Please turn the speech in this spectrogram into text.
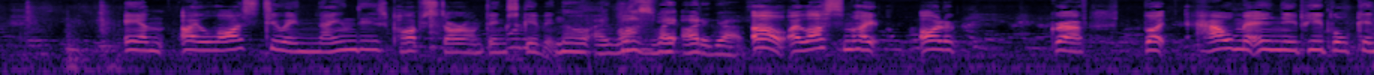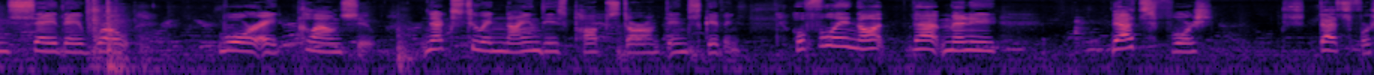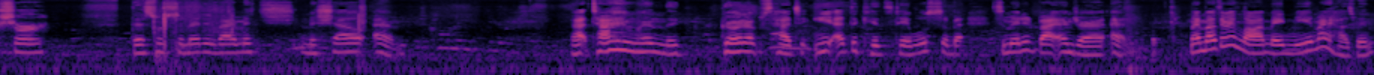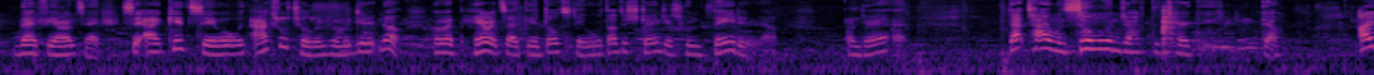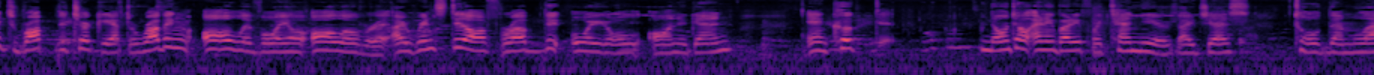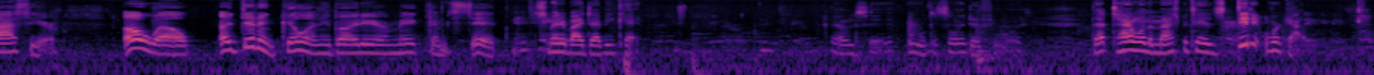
and I lost to a '90s pop star on Thanksgiving. No, I lost my autograph. Oh, I lost my autograph, but how many people can say they wrote wore a clown suit next to a 90s pop star on Thanksgiving? Hopefully not that many. That's for that's for sure. This was submitted by Mich- Michelle M. That time when the grown-ups had to eat at the kids' table, sub- submitted by Andrea N. My mother-in-law made me and my husband, then fiance, sit at kids' table with actual children whom we didn't know, while my parents sat at the adults' table with other strangers whom they didn't know. Andrea N. That time when someone dropped the turkey. Go. I dropped the turkey after rubbing olive oil all over it. I rinsed it off, rubbed the oil on again, and cooked it. Don't tell anybody for 10 years. I just told them last year. Oh well, I didn't kill anybody or make them sick. Submitted by Debbie K. want to say, ooh, let's only do a few more. That time when the mashed potatoes didn't work out.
